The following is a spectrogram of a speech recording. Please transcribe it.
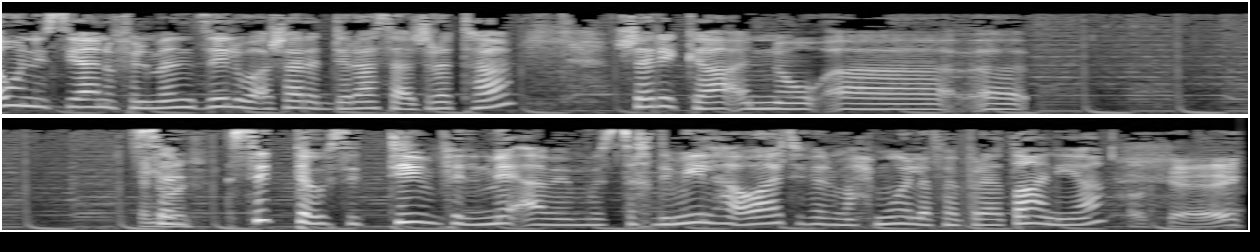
أو نسيانه في المنزل وأشارت دراسة أجرتها شركة إنه آه، آه، 66% من مستخدمي الهواتف المحمولة في بريطانيا. okay.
